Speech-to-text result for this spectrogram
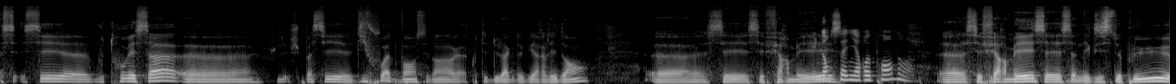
c'est, vous trouvez ça, je, suis passé dix fois devant, c'est dans, à côté du lac de Guerre-les-Dents. c'est, c'est fermé. Une enseigne à reprendre? C'est fermé, ça n'existe plus.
